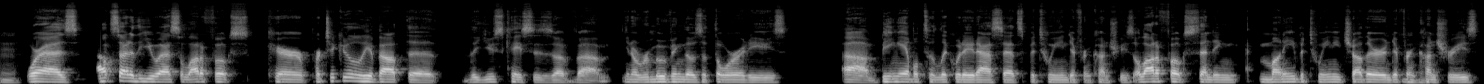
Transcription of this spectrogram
Mm. Whereas outside of the U.S., a lot of folks care particularly about the the use cases of um, you know removing those authorities, um, being able to liquidate assets between different countries. A lot of folks sending money between each other in different mm-hmm. countries.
